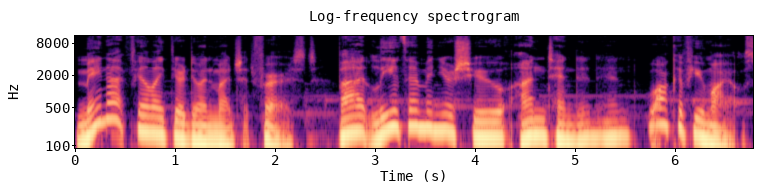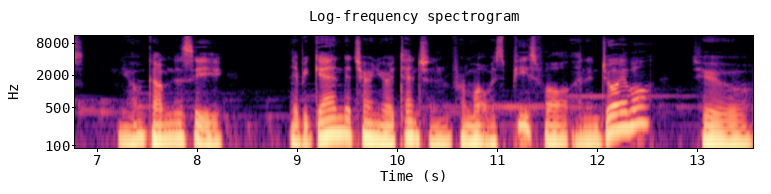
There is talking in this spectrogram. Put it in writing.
may not feel like they're doing much at first, but leave them in your shoe untended and walk a few miles you'll come to see, they began to turn your attention from what was peaceful and enjoyable to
